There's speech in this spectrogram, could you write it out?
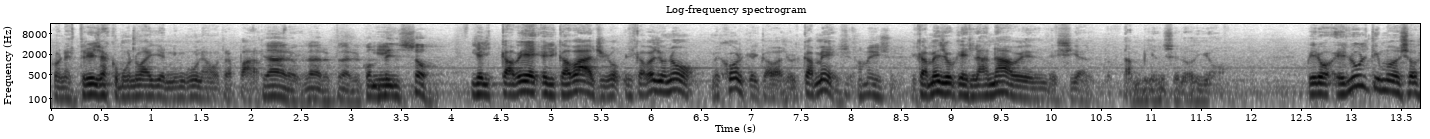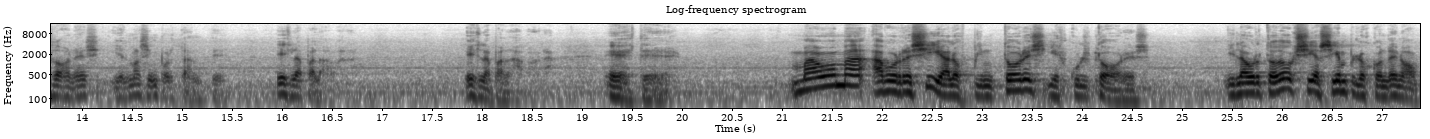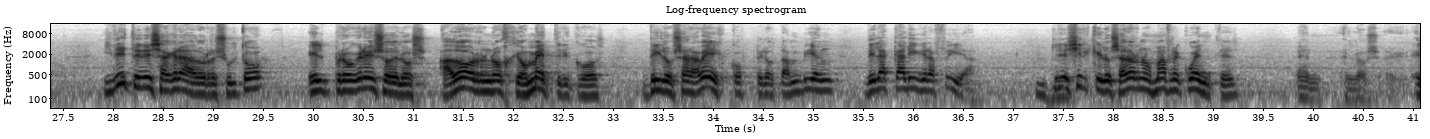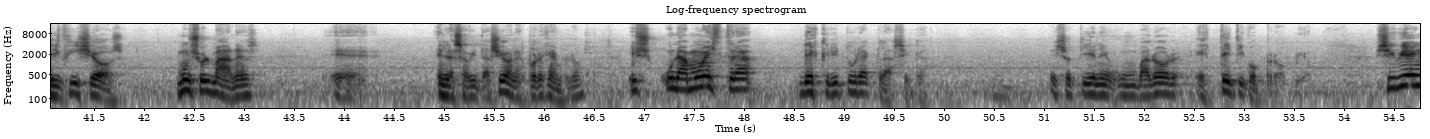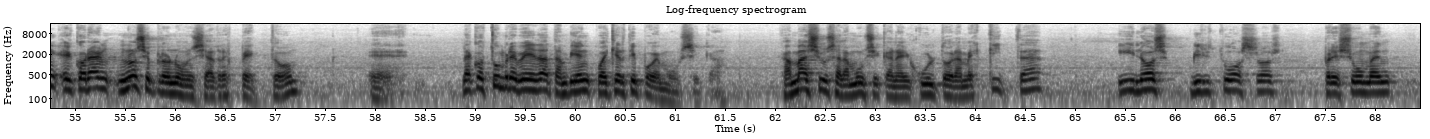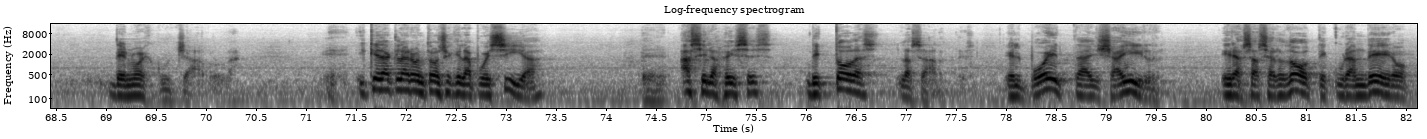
con estrellas como no hay en ninguna otra parte. Claro, claro, claro. Compensó. Y el, cabe- el caballo, el caballo no, mejor que el caballo, el camello. Camello. El camello que es la nave del desierto, también se lo dio. Pero el último de esos dones, y el más importante, es la palabra. Es la palabra. Este, Mahoma aborrecía a los pintores y escultores, y la ortodoxia siempre los condenó. Y de este desagrado resultó el progreso de los adornos geométricos, de los arabescos, pero también de la caligrafía. Quiere decir que los adornos más frecuentes en, en los edificios musulmanes, eh, en las habitaciones, por ejemplo, es una muestra de escritura clásica. Eso tiene un valor estético propio. Si bien el Corán no se pronuncia al respecto, eh, la costumbre veda también cualquier tipo de música. Jamás se usa la música en el culto de la mezquita y los virtuosos presumen de no escucharla. Eh, y queda claro entonces que la poesía eh, hace las veces de todas las artes. El poeta, el shair, era sacerdote, curandero,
